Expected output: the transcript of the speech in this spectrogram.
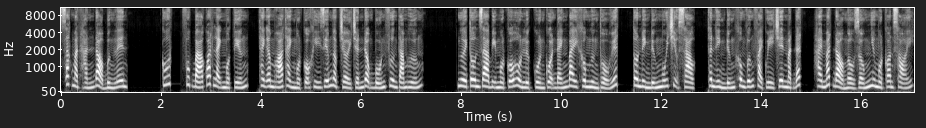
sắc mặt hắn đỏ bừng lên. Cút, Phúc Bá quát lạnh một tiếng, thanh âm hóa thành một cỗ khí diễm ngập trời chấn động bốn phương tám hướng. Người tôn gia bị một cỗ hồn lực cuồn cuộn đánh bay không ngừng thổ huyết, tôn đình đứng mũi chịu sào, thân hình đứng không vững phải quỳ trên mặt đất, hai mắt đỏ ngầu giống như một con sói.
